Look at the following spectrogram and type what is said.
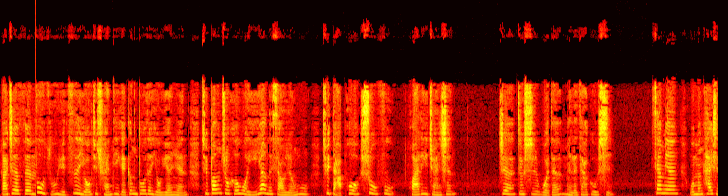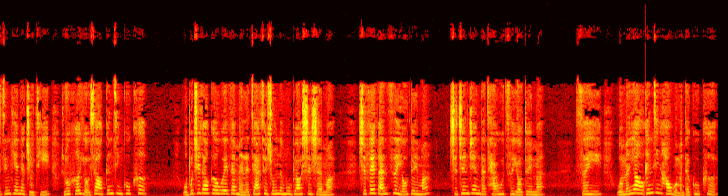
把这份富足与自由去传递给更多的有缘人，去帮助和我一样的小人物，去打破束缚，华丽转身。这就是我的美乐家故事。下面我们开始今天的主题：如何有效跟进顾客。我不知道各位在美乐家最终的目标是什么？是非凡自由，对吗？是真正的财务自由，对吗？所以我们要跟进好我们的顾客。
